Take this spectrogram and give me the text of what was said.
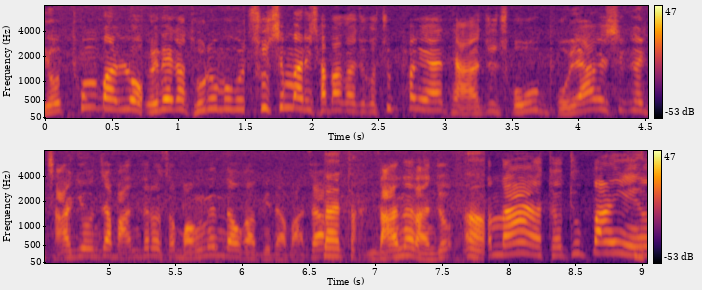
요 통발로 은혜가 도루묵을 수십 마리 잡아가지고 추팡이한테 아주 좋은 보양식을 자기 혼자 만들어서 먹는다고 합니다 맞아? 맞아. 나는 안 줘? 어. 엄마 저 쭈빵이에요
